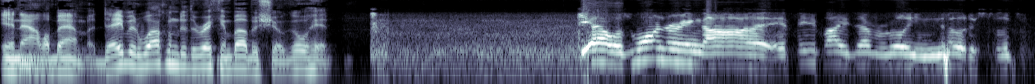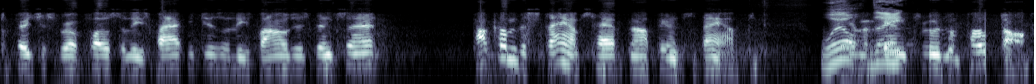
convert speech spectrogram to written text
in Alabama. David, welcome to the Rick and Bubba Show. Go ahead. Yeah, I was wondering uh, if anybody's ever really noticed, looked at the pictures real close of these packages of these bombs that's been sent. How come the stamps have not been stamped? Well, haven't they- been through the post office.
